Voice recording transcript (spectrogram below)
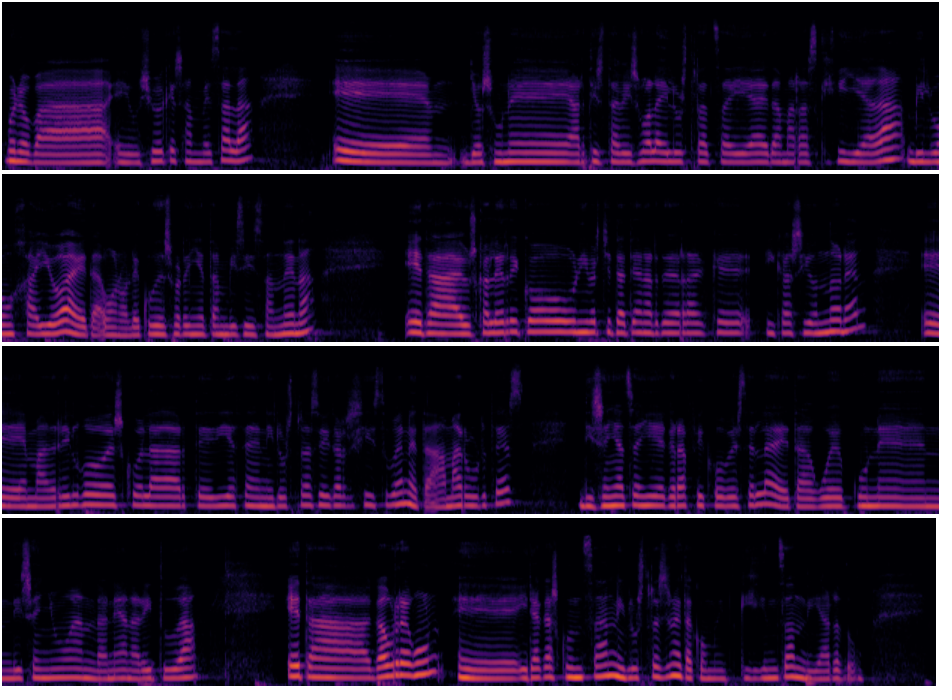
Bueno, ba, e, usuek esan bezala, e, Josune artista bizuala ilustratzailea eta marrazkigilea da, Bilbon jaioa eta bueno, leku desberdinetan bizi izan dena. Eta Euskal Herriko Unibertsitatean arte derrak ikasi ondoren, e, Madrilgo Eskola Arte 10en ilustrazio ikasi zuen eta hamar urtez diseinatzaile grafiko bezala eta webgunen diseinuan lanean aritu da. Eta gaur egun e, irakaskuntzan, ilustrazioan eta komikigintzan diardu.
